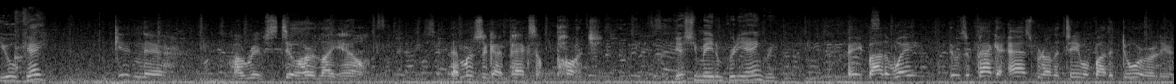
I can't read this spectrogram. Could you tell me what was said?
You okay? Getting there. My ribs still hurt like hell. That Mercer guy packs a punch. Guess you made him pretty angry. Hey, by the way, there was a pack of aspirin on the table by the door earlier.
